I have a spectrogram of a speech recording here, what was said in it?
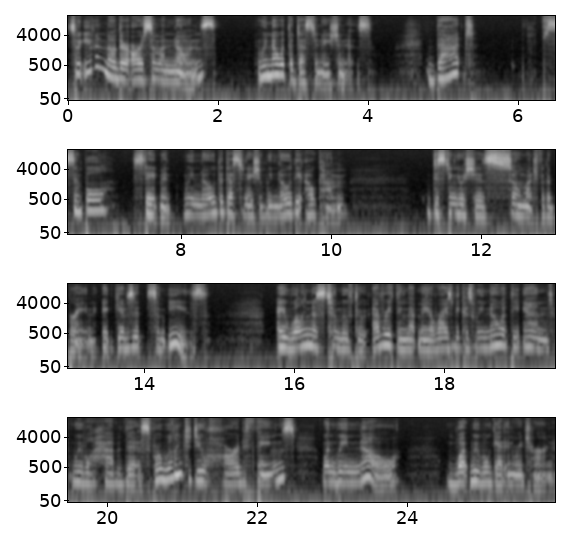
So even though there are some unknowns, we know what the destination is. That simple statement, we know the destination, we know the outcome, distinguishes so much for the brain. It gives it some ease, a willingness to move through everything that may arise because we know at the end we will have this. We're willing to do hard things when we know what we will get in return.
